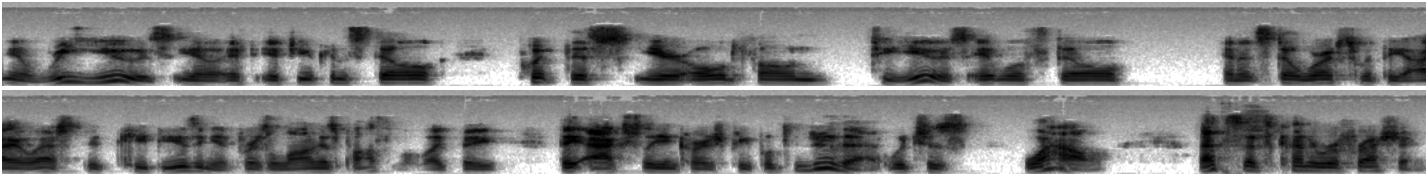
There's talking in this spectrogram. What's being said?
you know reuse you know if if you can still put this your old phone to use, it will still and it still works with the iOS to keep using it for as long as possible. Like they they actually encourage people to do that, which is wow. That's that's kind of refreshing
